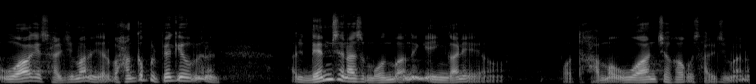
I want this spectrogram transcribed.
우아하게 살지만 여러분 한꺼풀 베겨보면은 아주 냄새 나서 못 맞는 게 인간이에요. 뭐다뭐 우아한 척하고 살지만은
